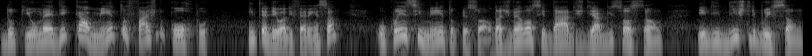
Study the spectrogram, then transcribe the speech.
do que o medicamento faz no corpo. Entendeu a diferença? O conhecimento, pessoal, das velocidades de absorção e de distribuição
